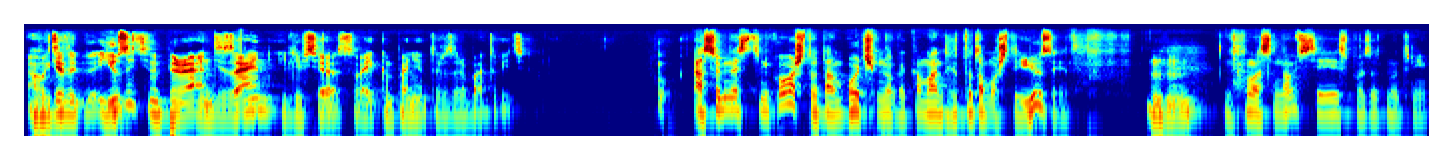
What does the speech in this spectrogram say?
А вы где-то юзаете, например, Undesign или все свои компоненты разрабатываете? Особенность Тинькова, что там очень много команд, кто-то, может, и юзает, Мгм. но в основном все используют внутренние,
